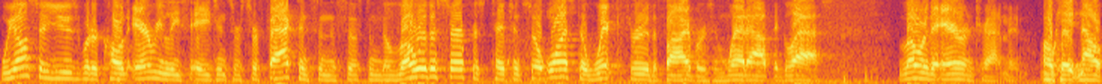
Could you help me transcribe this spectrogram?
We also use what are called air release agents or surfactants in the system to lower the surface tension so it wants to wick through the fibers and wet out the glass, lower the air entrapment. Okay, now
